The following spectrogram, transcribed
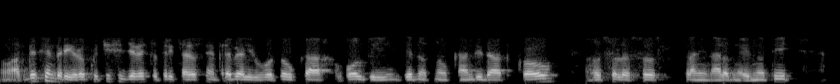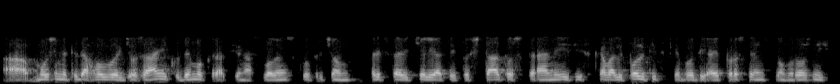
No a v decembri roku 1938 prebehli v úvodzovkách voľby s jednotnou kandidátkou HSLS strany národnej jednoty a môžeme teda hovoriť o zániku demokracie na Slovensku, pričom predstavitelia tejto štáto strany získavali politické body aj prostredníctvom rôznych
